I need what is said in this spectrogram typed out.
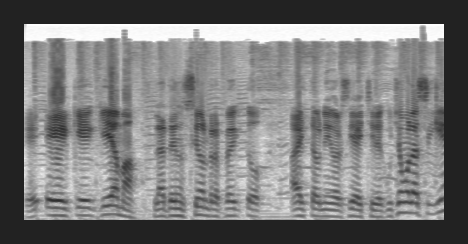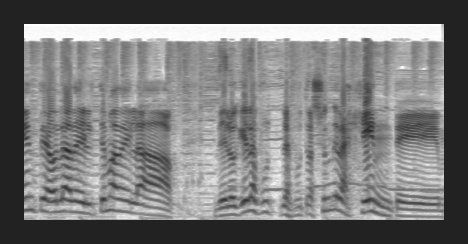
eh, eh, que, llama la atención respecto a esta Universidad de Chile. Escuchamos la siguiente, habla del tema de la de lo que es la, frustración de la gente.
